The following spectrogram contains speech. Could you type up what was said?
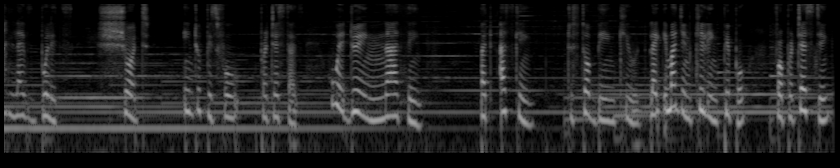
and live bullets shot into peaceful protesters who were doing nothing but asking to stop being killed. Like, imagine killing people for protesting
